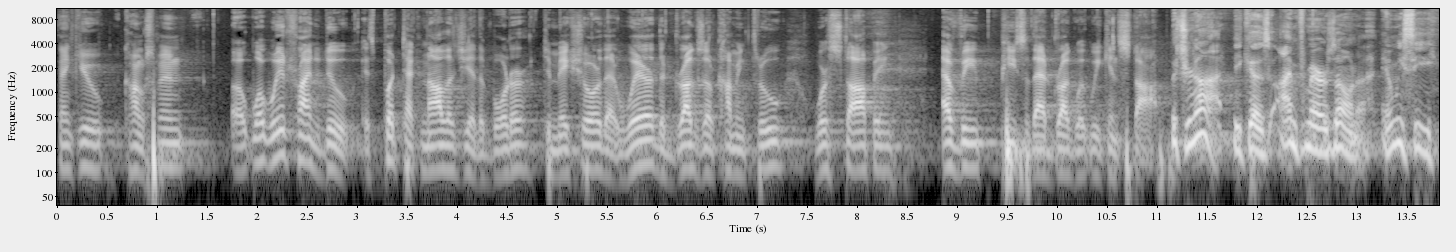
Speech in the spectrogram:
Thank you, Congressman. Uh, what we're trying to do is put technology at the border to make sure that where the drugs are coming through, we're stopping every piece of that drug that we can stop. But you're not, because I'm from Arizona, and we see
